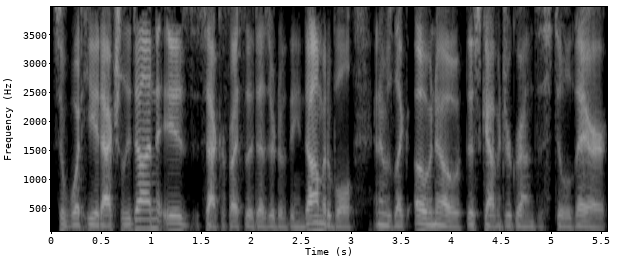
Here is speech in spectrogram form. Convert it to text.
So what he had actually done is sacrifice the desert of the indomitable. And it was like, oh no, the scavenger grounds is still there.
